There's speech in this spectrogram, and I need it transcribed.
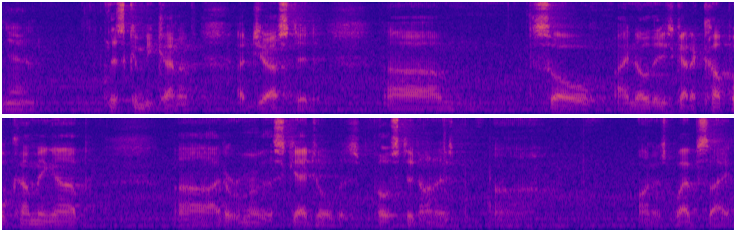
Yeah. this can be kind of adjusted. Um, so I know that he's got a couple coming up. Uh, I don't remember the schedule, but it's posted on his uh, on his website.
